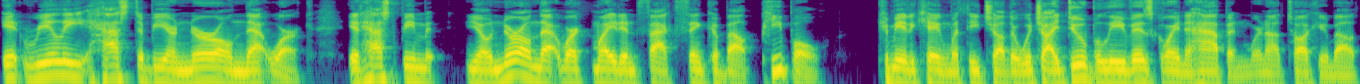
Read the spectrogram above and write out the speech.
it really has to be a neural network. It has to be, you know, neural network might in fact think about people communicating with each other, which I do believe is going to happen. We're not talking about,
